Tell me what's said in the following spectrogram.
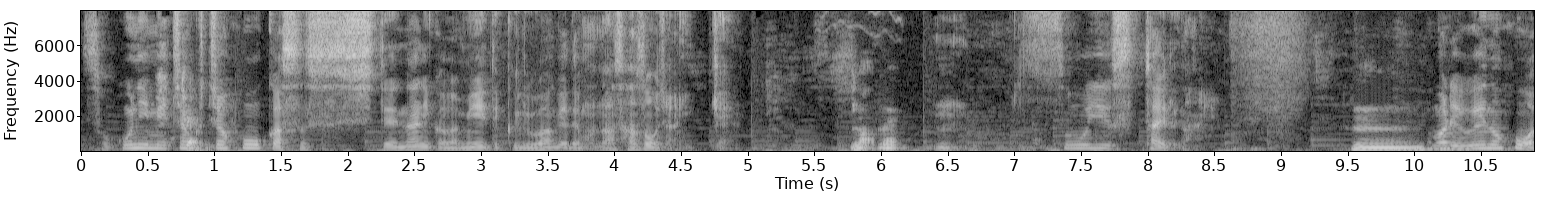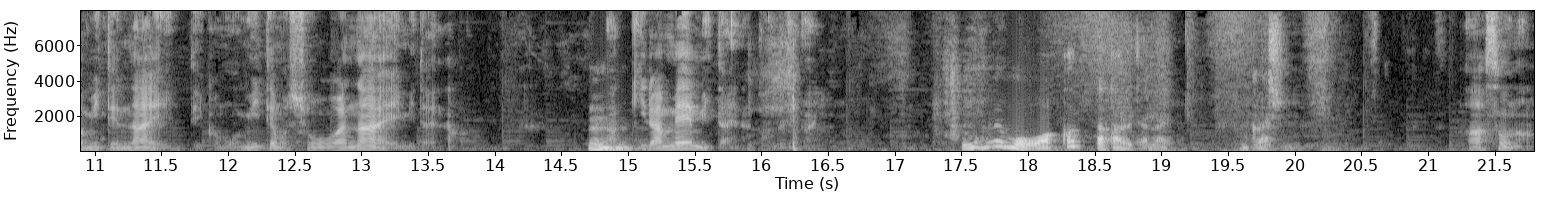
そこにめちゃくちゃフォーカスして何かが見えてくるわけでもなさそうじゃん、一見。まあね。うん。そういうスタイルなんよ。うーんあ。まり上の方は見てないっていうか、もう見てもしょうがないみたいな、うん。諦めみたいな感じじゃない。その辺はもう分かったからじゃない？昔。あそうなん。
